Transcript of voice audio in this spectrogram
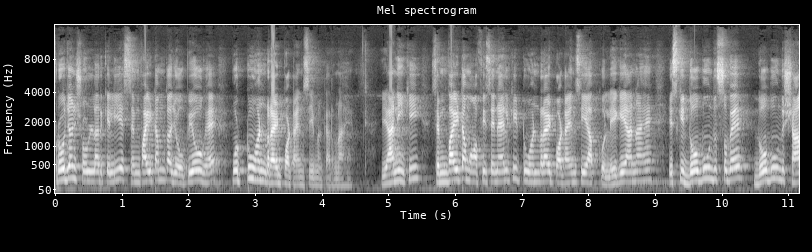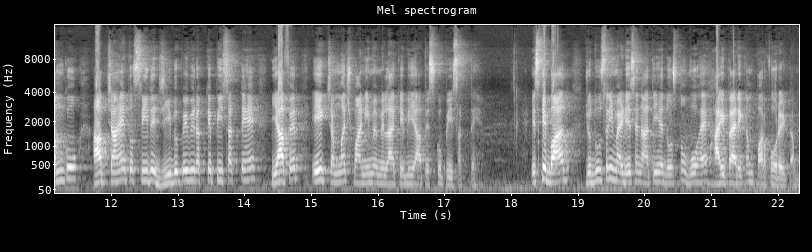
फ्रोजन शोल्डर के लिए सिम्फाइटम का जो उपयोग है, वो 200 पोटेंसी में करना है। यानी कि सिम्बाइटम ऑफिसिनल की 200 पोटेंसी आपको लेके आना है। इसकी दो बूंद सुबह, दो बूंद शाम को आप चाहें तो सीधे जीभ पे भी रख के पी सकते हैं, या फिर एक चम्मच पानी में मिला के भी आप इसको पी सकते हैं। इसके बाद जो दूसरी मेडिसिन आती है दोस्तों, वो है हाइपैरिकम परफोरेटम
